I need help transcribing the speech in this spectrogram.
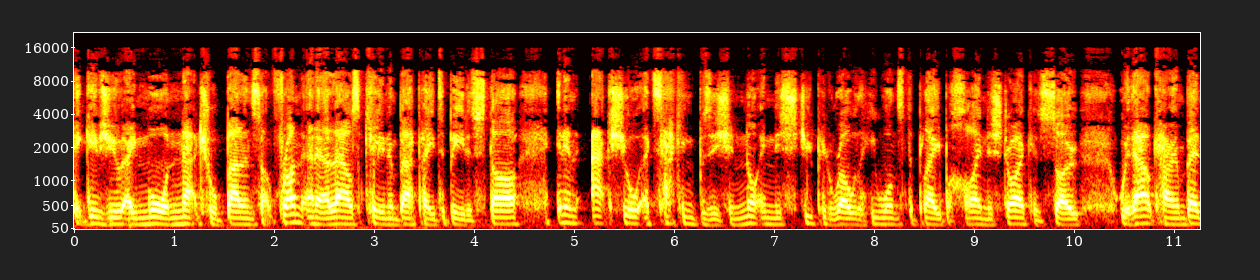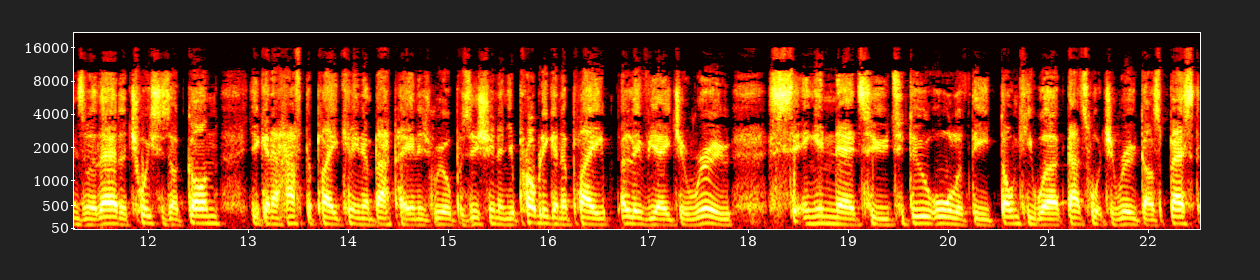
It gives you a more natural balance up front, and it allows Kylian Mbappe to be the star in an actual attacking position, not in this stupid role that he wants to play behind the strikers. So without Karim Benzema there, the choices are gone. You're going to have to play Kylian Mbappe in his real position, and you're probably going to play Olivier Giroud sitting in there to to do all of the donkey work. That's what Giroud does best.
